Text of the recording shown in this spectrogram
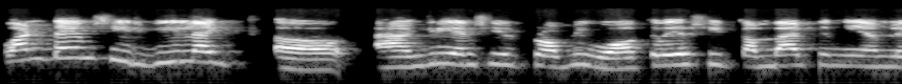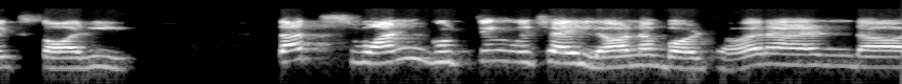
one time she'll be like uh, angry and she'll probably walk away. She'll come back to me. I'm like, sorry. That's one good thing which I learn about her. And uh,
